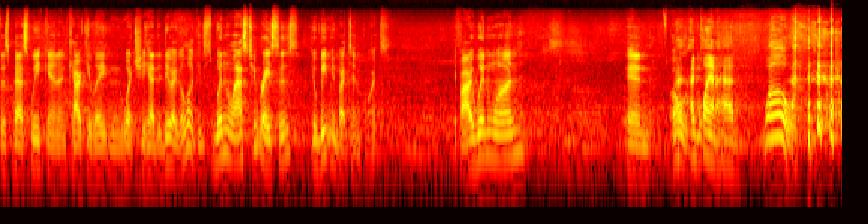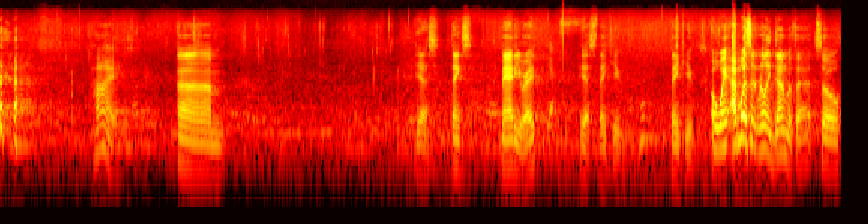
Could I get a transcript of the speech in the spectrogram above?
this past weekend and calculating what she had to do. I go, look, you just win the last two races, you'll beat me by 10 points. If I win one, and oh, I, I plan ahead. Whoa. Hi. Um, yes, thanks. Maddie, right? Yes. Yes, thank you. Thank you. Oh, wait, I wasn't really done with that. So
